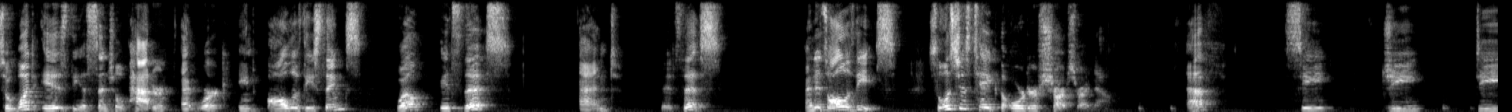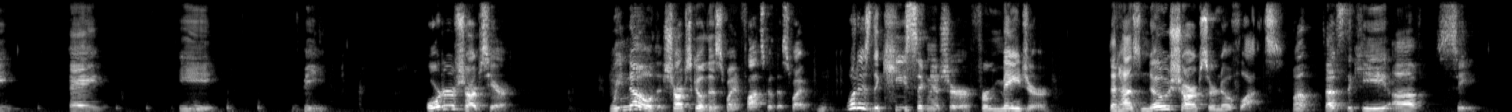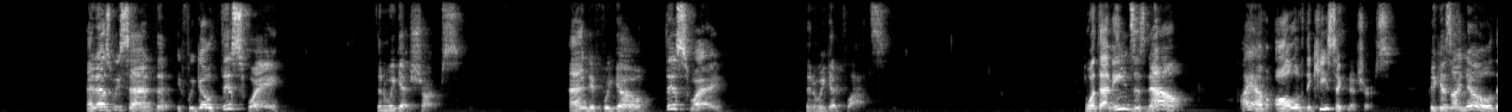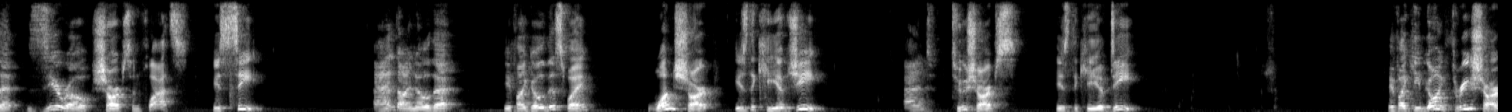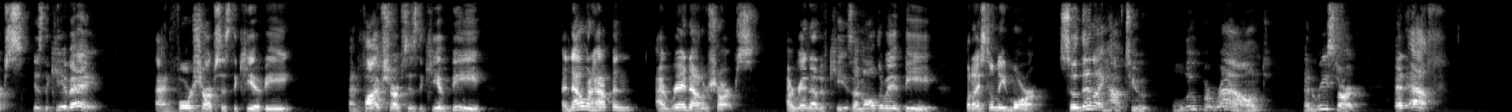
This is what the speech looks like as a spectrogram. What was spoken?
So what is the essential pattern at work in all of these things? Well, it's this, and it's this, and it's all of these. So let's just take the order of sharps right now. F, C, G, D, A, E, B. Order of sharps here. We know that sharps go this way and flats go this way. What is the key signature for major that has no sharps or no flats? Well, that's the key of C. And as we said, that if we go this way, then we get sharps. And if we go this way, then we get flats. What that means is now I have all of the key signatures because I know that zero sharps and flats is C. And I know that if I go this way, one sharp is the key of G, and two sharps is the key of D. If I keep going, three sharps is the key of A, and four sharps is the key of E, and five sharps is the key of B. And now what happened? I ran out of sharps. I ran out of keys. I'm all the way at B, but I still need more. So then I have to loop around and restart at F.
